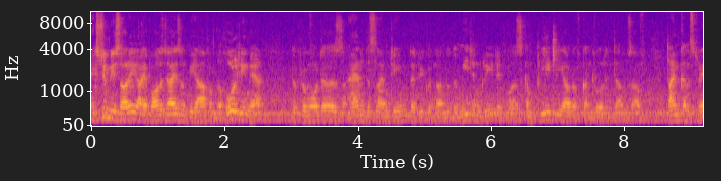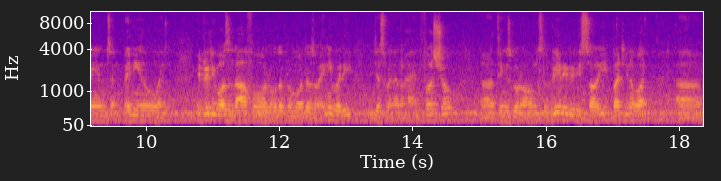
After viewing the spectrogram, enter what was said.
extremely sorry. I apologize on behalf of the whole team here, the promoters and the Slam team that we could not do the meet and greet. It was completely out of control in terms of time constraints and venue and it really wasn't our fault or the promoters or anybody. It just went out of hand. First show, uh, things go wrong. So really really sorry but you know what? Uh,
